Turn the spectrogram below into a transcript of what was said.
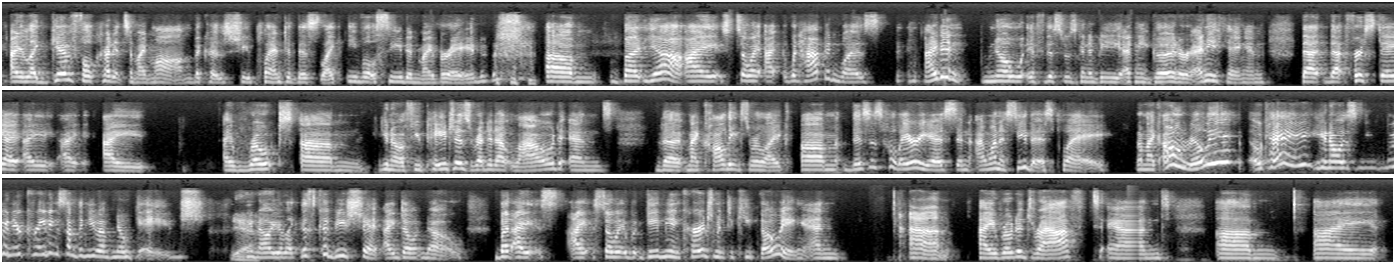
I like give full credit to my mom because she planted this like evil seed in my brain. um, but yeah, I so I, I what happened was I didn't know if this was going to be any good or anything, and that that first day I I I, I I wrote, um, you know, a few pages, read it out loud, and the my colleagues were like, um, "This is hilarious, and I want to see this play." And I'm like, "Oh, really? Okay." You know, it's, when you're creating something, you have no gauge. Yeah. You know, you're like, "This could be shit. I don't know." But I, I, so it gave me encouragement to keep going, and um, I wrote a draft, and um, I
